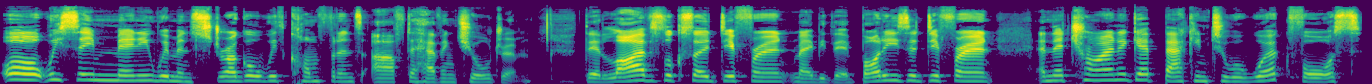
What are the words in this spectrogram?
Or we see many women struggle with confidence after having children. Their lives look so different, maybe their bodies are different, and they're trying to get back into a workforce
